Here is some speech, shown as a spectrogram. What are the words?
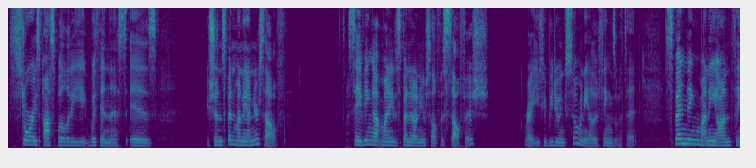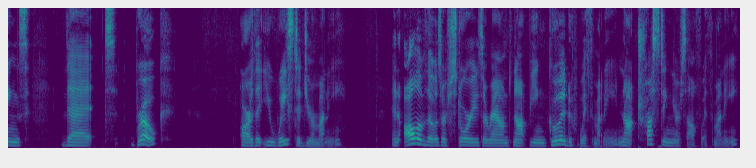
stories possibility within this is you shouldn't spend money on yourself saving up money to spend it on yourself is selfish. right? You could be doing so many other things with it. Spending money on things that broke are that you wasted your money. And all of those are stories around not being good with money, not trusting yourself with money.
